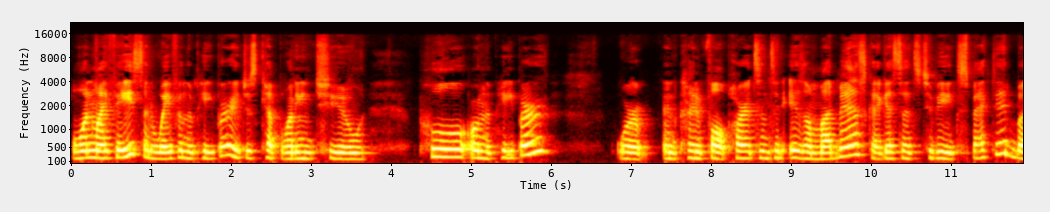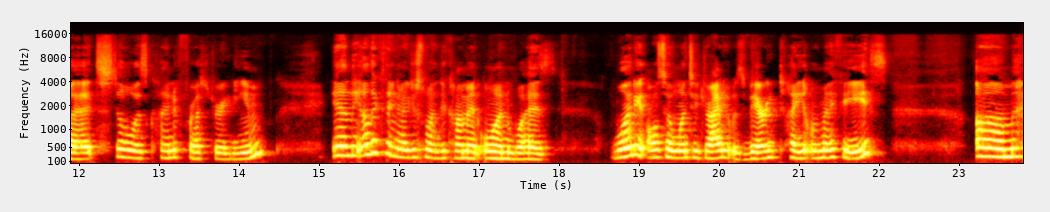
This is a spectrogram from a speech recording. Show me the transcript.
on my face and away from the paper. It just kept wanting to pull on the paper or and kind of fall apart since it is a mud mask. I guess that's to be expected, but still was kind of frustrating. And the other thing I just wanted to comment on was one, it also once it dried, it was very tight on my face. Um,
